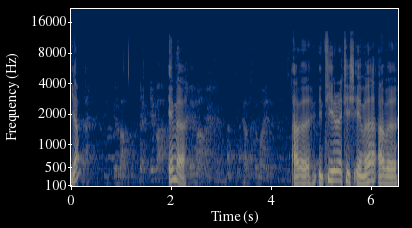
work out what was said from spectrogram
Ja? Immer. Immer aber theoretisch immer, aber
